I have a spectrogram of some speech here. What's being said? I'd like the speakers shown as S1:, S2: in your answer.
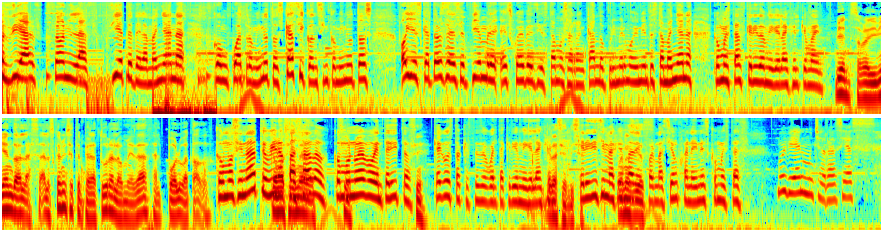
S1: Buenos días, son las 7 de la mañana con 4 minutos, casi con 5 minutos. Hoy es 14 de septiembre, es jueves y estamos arrancando primer movimiento esta mañana. ¿Cómo estás, querido Miguel Ángel Quemain?
S2: Bien, sobreviviendo a, las, a los cambios de temperatura, a la humedad, al polvo, a todo.
S1: Como si nada te hubiera
S2: Como si
S1: pasado,
S2: nada,
S1: como
S2: sí.
S1: nuevo, enterito.
S2: Sí.
S1: Qué gusto que estés de vuelta, querido Miguel Ángel.
S2: Gracias, Lisa.
S1: Queridísima jefa de información, Juana Inés, ¿cómo estás?
S3: Muy bien, muchas gracias.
